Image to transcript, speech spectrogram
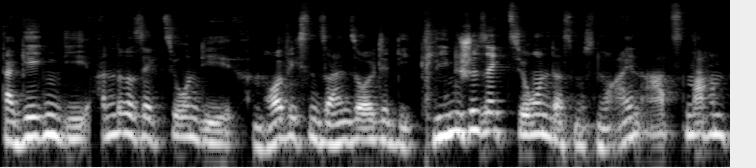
Dagegen die andere Sektion, die am häufigsten sein sollte, die klinische Sektion, das muss nur ein Arzt machen.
